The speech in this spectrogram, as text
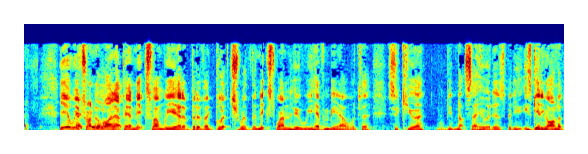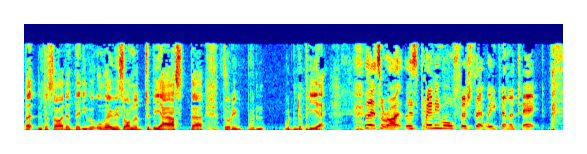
Yeah, we're trying to line up our next one. We had a bit of a glitch with the next one, who we haven't been able to secure. We did not say who it is, but he's getting on a bit and decided that he, although he was honoured to be asked, uh, thought he wouldn't wouldn't appear. That's all right. There's plenty more fish that we can attack.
